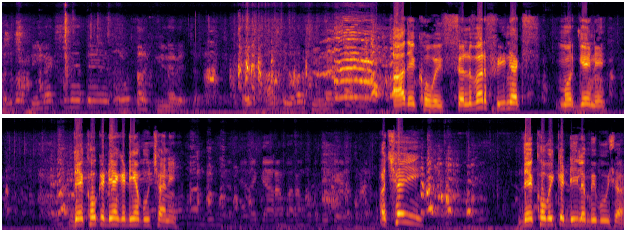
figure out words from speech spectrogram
ਸਿਲਵਰ ਫੀਨਿਕਸ ਨੇ ਤੇ ਉਹ ਟਰਕੀ ਨੇ ਵਿੱਚ। ਇਹ ਆ ਸਿਲਵਰ ਫੀਨਿਕਸ ਆ ਗਿਆ ਆ ਦੇਖੋ ਬਈ ਸਿਲਵਰ ਫੀਨੈਕਸ ਮੁਰਗੇ ਨੇ। ਦੇਖੋ ਕਿੱਡੀਆਂ ਕਿੱਡੀਆਂ ਪੂਛਾਂ ਨੇ। ਲੰਬੀ ਹੋ ਜਾਂਦੀ ਹੈ ਤੇ 11 12 ਫੁੱਟ ਦੀ ਟੇਲ ਹੋ ਜਾਂਦੀ ਅੱਛਾ ਜੀ। ਦੇਖੋ ਬਈ ਕਿੱਡੀ ਲੰਬੀ ਪੂਛ ਆ।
